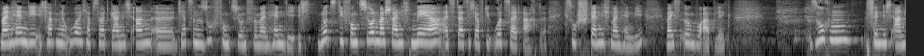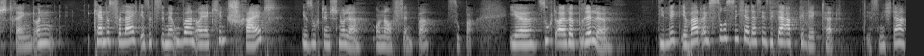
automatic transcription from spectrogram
mein Handy, ich habe eine Uhr, ich habe es heute gar nicht an, äh, die hat so eine Suchfunktion für mein Handy. Ich nutze die Funktion wahrscheinlich mehr, als dass ich auf die Uhrzeit achte. Ich suche ständig mein Handy, weil ich es irgendwo ablege. Suchen finde ich anstrengend. Und kennt es vielleicht, ihr sitzt in der U-Bahn, euer Kind schreit, ihr sucht den Schnuller, unauffindbar. Super. Ihr sucht eure Brille, die liegt, ihr wart euch so sicher, dass ihr sie da abgelegt habt die ist nicht da.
